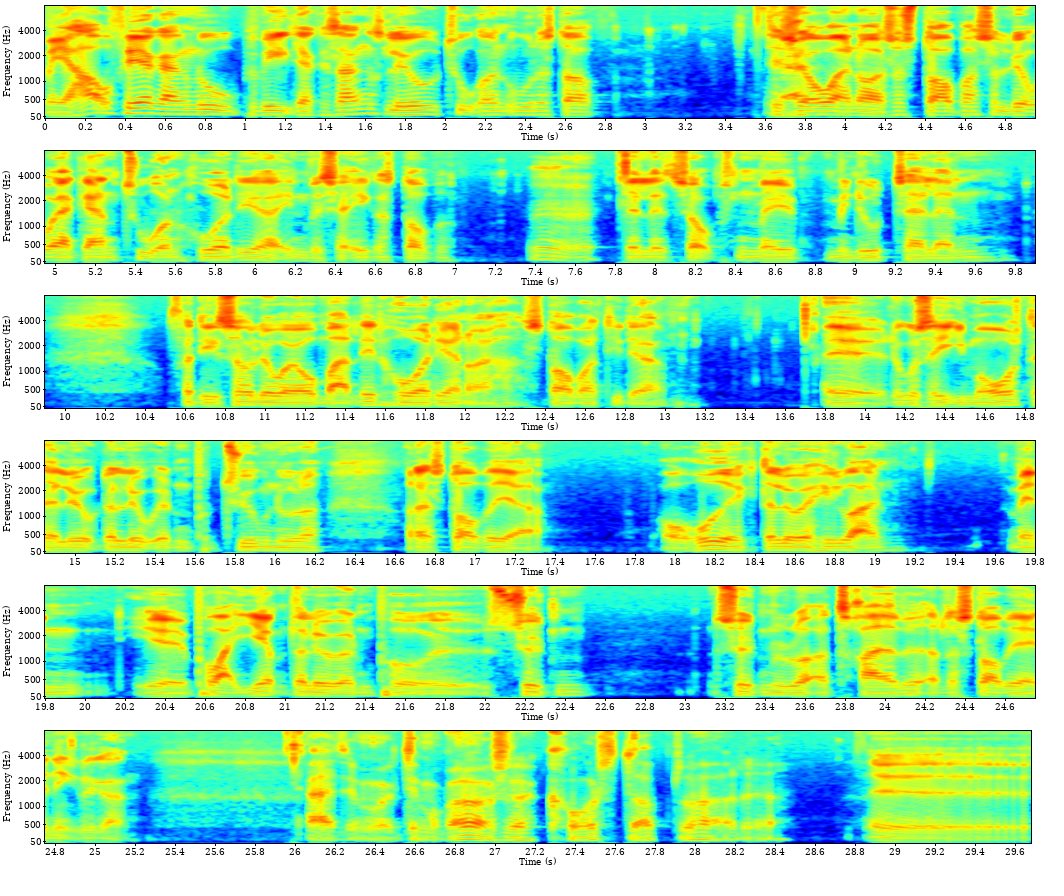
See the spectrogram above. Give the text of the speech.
Men jeg har jo flere gange nu bevist, at jeg kan sagtens løbe turen uden at stoppe. Det ja. sjove er, når jeg så stopper, så løber jeg gerne turen hurtigere, end hvis jeg ikke har stoppet. Mm. Det er lidt sjovt sådan med minut til halvanden. Fordi så løber jeg åbenbart lidt hurtigere, når jeg stopper de der... Øh, du kan se, i morges, der løb, der løb jeg den på 20 minutter, og der stoppede jeg overhovedet ikke. Der løb jeg hele vejen. Men øh, på vej hjem, der løb jeg den på øh, 17, 17 minutter og 30, og der stoppede jeg en enkelt gang. Ej, det må, det må godt også være kort stop, du har der. Øh,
